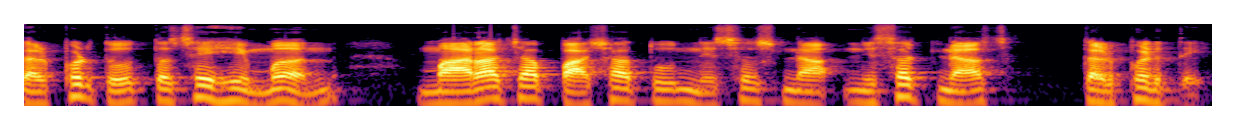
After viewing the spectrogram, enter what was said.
तडफडतो तसे हे मन माराच्या पाशातून निसटण्या निसटण्यास तडफडते.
